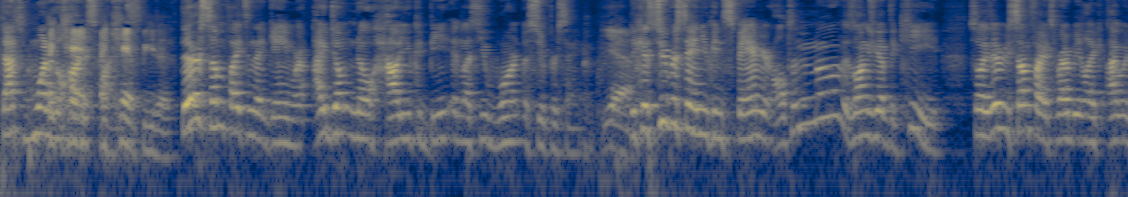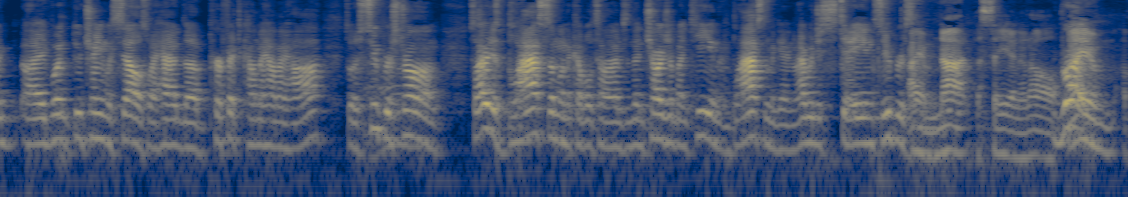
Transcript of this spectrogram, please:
that's one I of the can't. hardest I fights. can't beat it. There are some fights in that game where I don't know how you could beat unless you weren't a Super Saiyan. Yeah. Because Super Saiyan, you can spam your ultimate move as long as you have the ki. So like, there would be some fights where I'd be like, I would, I went through training with Cell, so I had the perfect Kamehameha, so it was super ah. strong. So I would just blast someone a couple times and then charge up my ki and then blast them again. And I would just stay in Super Saiyan. I am not a Saiyan at all. Right. I am. A,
